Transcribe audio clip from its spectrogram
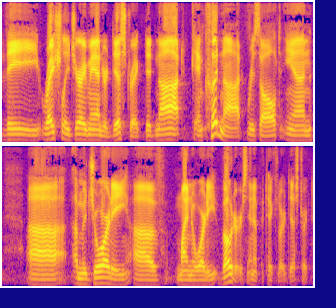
the racially gerrymandered district did not and could not result in uh, a majority of minority voters in a particular district.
